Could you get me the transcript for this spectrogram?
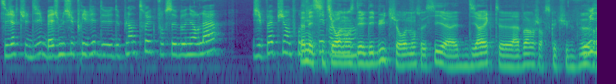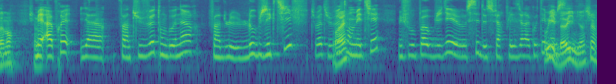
ça veut dire que tu te dis, bah, je me suis privé de, de plein de trucs pour ce bonheur-là. J'ai pas pu en profiter. mais si tu renonces dès le début, tu renonces aussi à direct euh, avoir genre ce que tu veux Oui, vraiment. tu vois. Mais après, il y a, enfin, tu veux ton bonheur, enfin, l'objectif, tu vois, tu veux Ouais. ton métier, mais il faut pas oublier aussi de se faire plaisir à côté. oui, même bah si- oui, bien sûr.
